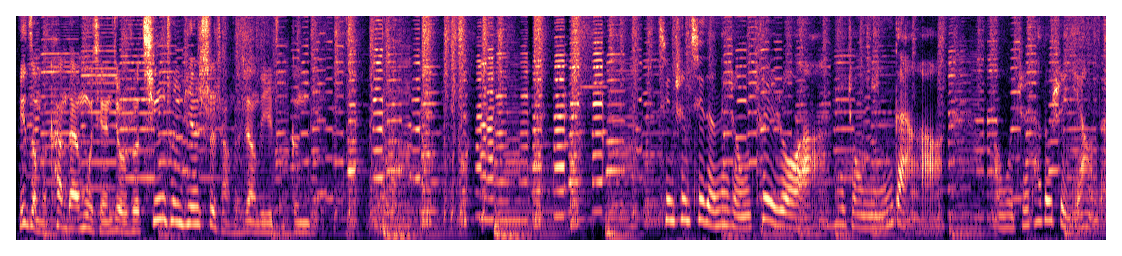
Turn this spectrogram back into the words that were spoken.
你怎么看待目前就是说青春片市场的这样的一种更迭？青春期的那种脆弱啊，那种敏感啊，啊，我觉得他都是一样的。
